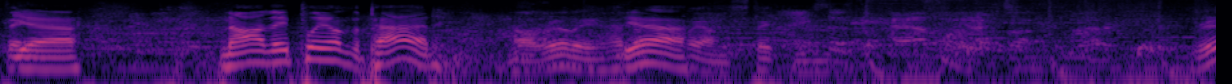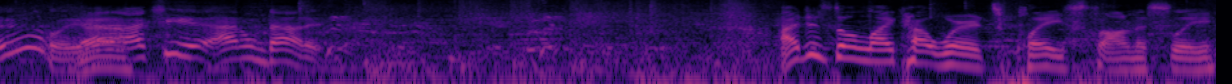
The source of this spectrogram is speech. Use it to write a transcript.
thing. Yeah. Nah, they play on the pad. Oh, really? I Yeah. you Play on the stick. Thing. Really? Yeah. I, actually, I don't doubt it. I just don't like how where it's placed, honestly.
